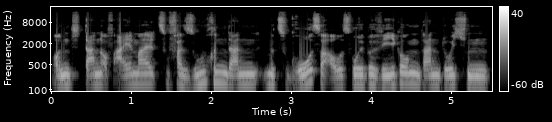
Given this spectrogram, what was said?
Und dann auf einmal zu versuchen, dann eine zu große Ausholbewegung dann durch ein,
